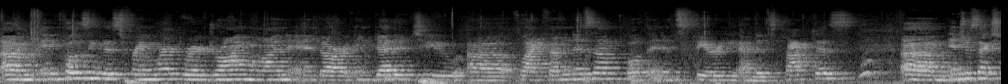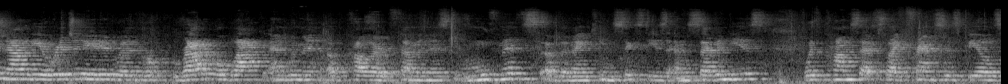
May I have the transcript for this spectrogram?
Um, in posing this framework, we're drawing on and are indebted to uh, black feminism, both in its theory and its practice. Um, intersectionality originated with radical black and women of color feminist movements of the 1960s and 70s, with concepts like Frances Beale's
